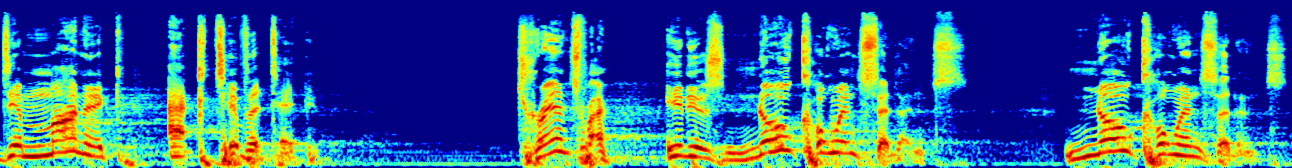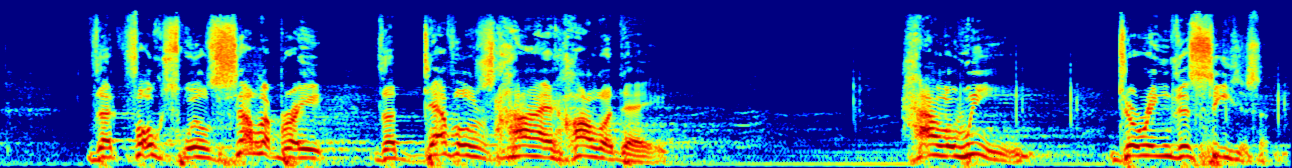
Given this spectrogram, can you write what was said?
demonic activity. Transfer. It is no coincidence, no coincidence that folks will celebrate the devil's high holiday, Halloween, during this season.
